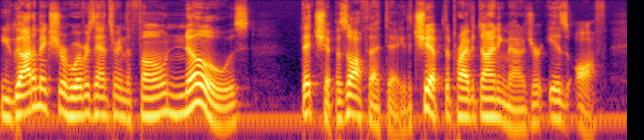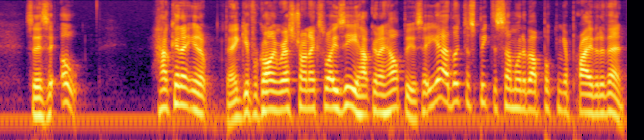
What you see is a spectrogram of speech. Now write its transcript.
You got to make sure whoever's answering the phone knows that Chip is off that day. The Chip, the private dining manager, is off. So they say, "Oh, how can I, you know, thank you for calling Restaurant XYZ. How can I help you? say, yeah, I'd like to speak to someone about booking a private event.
